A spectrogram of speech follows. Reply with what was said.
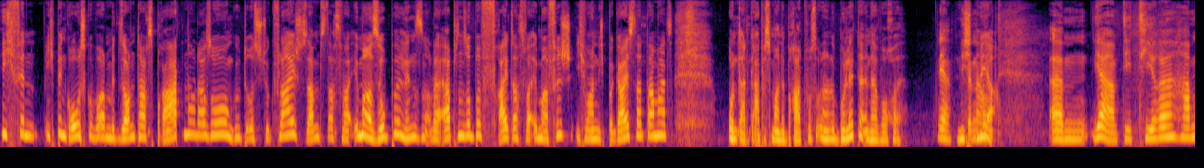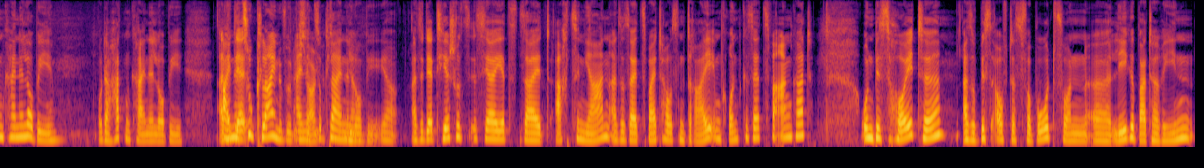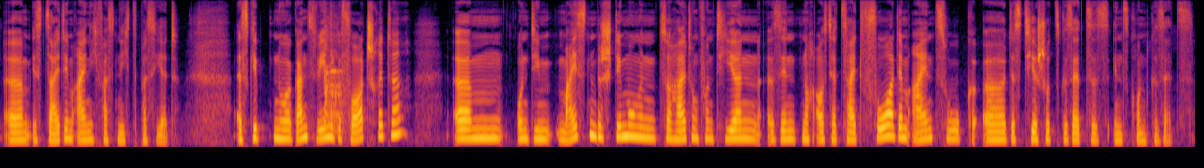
Ich finde, ich bin groß geworden mit Sonntagsbraten oder so, ein güteres Stück Fleisch. Samstags war immer Suppe, Linsen- oder Erbsensuppe. Freitags war immer Fisch. Ich war nicht begeistert damals. Und dann gab es mal eine Bratwurst oder eine Bulette in der Woche. Ja, nicht genau. mehr. Ähm, ja, die Tiere haben keine Lobby oder hatten keine Lobby. Also eine der, zu kleine, würde ich eine sagen. Eine zu kleine ja. Lobby, ja. Also der Tierschutz ist ja jetzt seit 18 Jahren, also seit 2003 im Grundgesetz verankert. Und bis heute also bis auf das Verbot von äh, Legebatterien ähm, ist seitdem eigentlich fast nichts passiert. Es gibt nur ganz wenige Fortschritte. Ähm, und die meisten Bestimmungen zur Haltung von Tieren sind noch aus der Zeit vor dem Einzug äh, des Tierschutzgesetzes ins Grundgesetz.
